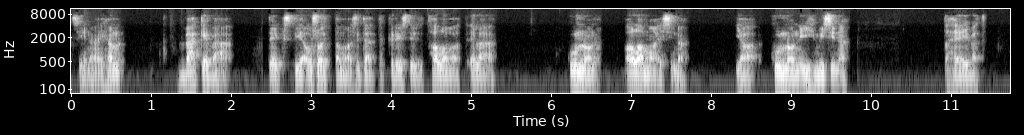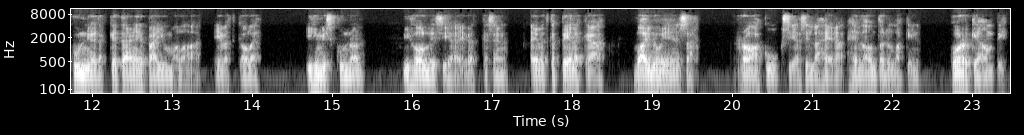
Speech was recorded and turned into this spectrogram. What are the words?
Siinä ihan väkevää tekstiä osoittamaan sitä, että kristityt haluavat elää kunnon alamaisina ja kunnon ihmisinä, mutta he eivät kunnioita ketään epäjumalaa, eivätkä ole ihmiskunnan vihollisia, eivätkä, sen, eivätkä pelkää vainojensa raakuuksia, sillä heillä, heillä on todellakin korkeampi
